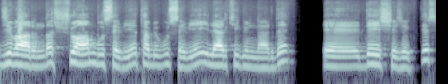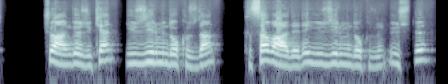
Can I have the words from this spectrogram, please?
civarında şu an bu seviye. Tabi bu seviye ileriki günlerde e, değişecektir. Şu an gözüken 129'dan kısa vadede 129'un üstü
